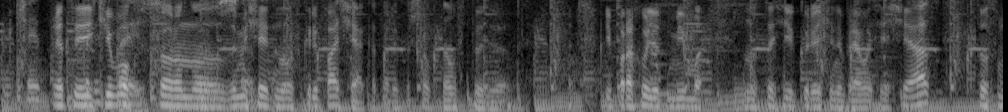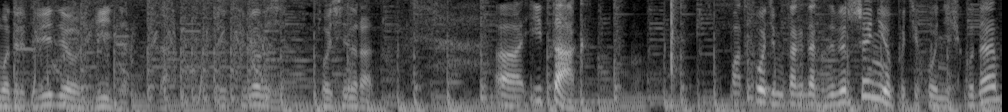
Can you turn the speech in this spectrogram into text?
Получается Это и кивок в сторону совершенно. замечательного скрипача, который пришел к нам в студию. И проходит мимо Анастасии Курехиной прямо сейчас. Кто смотрит видео, видит. Да. Леонид Семенович очень рад. А, Итак, подходим тогда к завершению потихонечку, да?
